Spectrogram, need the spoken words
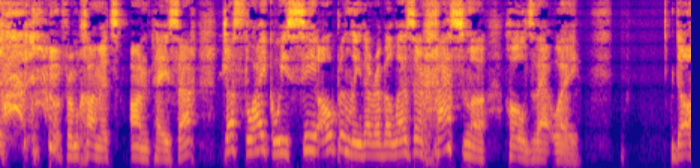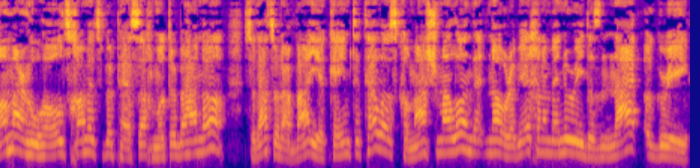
from chametz on Pesach, just like we see openly that Rabbi Lezer Chasma holds that way. The Omar who holds chametz bepesach mutter bahana. So that's what Abaya came to tell us, Komash Malon, that no, Rabbi Yochanan ben Nuri does not agree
